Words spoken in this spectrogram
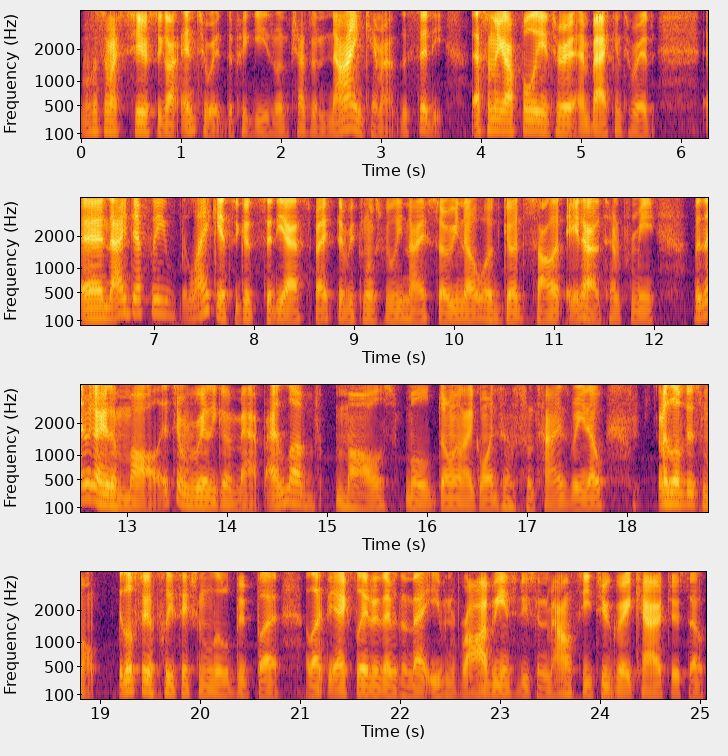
The first time I seriously got into it, the Piggies, when Chapter 9 came out, the city. That's when I got fully into it and back into it. And I definitely like it. It's a good city aspect. Everything looks really nice. So, you know, a good solid 8 out of 10 for me. But then we got here the mall. It's a really good map. I love malls. Well, don't like going to them sometimes, but you know, I love this mall. It looks like a police station a little bit, but I like the escalators, everything that. Even Robby introducing Mousy, two great characters. So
